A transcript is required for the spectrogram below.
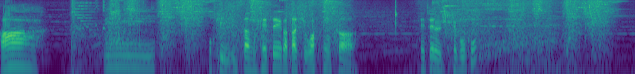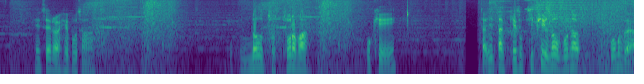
아, 이, 오케이, 일단 해제가 다시 왔으니까, 해제를 해보고, 해제를 해보자. 너 줘, 줘라봐. 오케이. 자, 일단 계속 GP를 넣어보자, 보는 거야.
